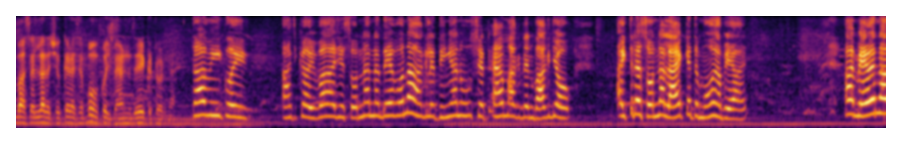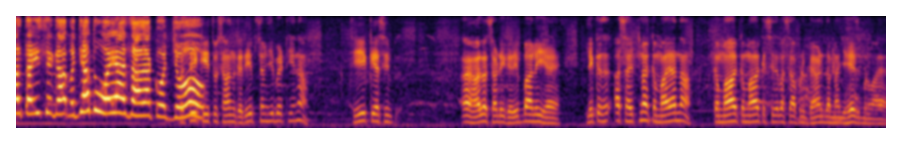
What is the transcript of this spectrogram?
ਬਸ ਅੱਲਾ ਦਾ ਸ਼ੁਕਰ ਹੈ ਸਭ ਕੁਝ ਭੈਣ ਨੂੰ ਦੇ ਕੇ ਟੁਰਨਾ ਹੈ। ਤਾਂ ਵੀ ਕੋਈ ਅੱਜ ਕੱਲ੍ਹ ਵਾਹ ਜੇ ਸੋਨਾ ਨਾ ਦੇਵੋ ਨਾ ਅਗਲੇ ਦੀਆਂ ਨੂੰ ਉਸੇ ਟਾਈਮ ਆਖ ਦਿਨ ਭਾਗ ਜਾਓ ਇਤਨਾ ਸੋਨਾ ਲਾਇ ਕੇ ਤੇ ਮੋਹ ਪਿਆ ਹੈ ਆ ਮੇਰੇ ਨਾਲ ਤਾਂ ਇਸੇ ਗਾ ਵਜ੍ਹਾ ਤੂੰ ਹੋਇਆ ਸਾਰਾ ਕੁਝ ਜੋ ਪਤਾ ਕੀ ਤੂੰ ਸਾਨੂੰ ਗਰੀਬ ਸਮਝੀ ਬੈਠੀ ਹੈ ਨਾ ਠੀਕ ਹੈ ਅਸੀਂ ਇਹ ਹਾਲਤ ਸਾਡੀ ਗਰੀਬਾਂ ਲਈ ਹੈ। ਲੇਕਿਨ ਅਸਾਂ ਇਤਨਾ ਕਮਾਇਆ ਨਾ ਕਮਾ ਕਮਾ ਕੇ ਸਿਰਫ ਅਸਾਂ ਆਪਣੀ ਭੈਣ ਦਾ ਮੈਂ ਜਹੇਜ਼ ਬਣਵਾਇਆ।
